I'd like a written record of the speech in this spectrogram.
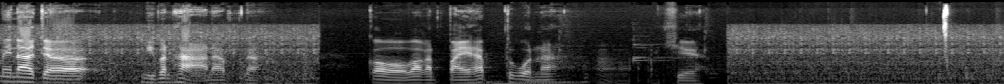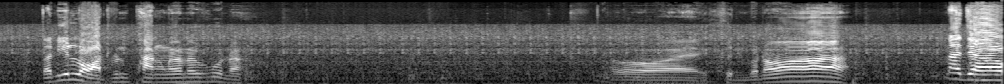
ไม่น่าจะมีปัญหานะครับนะ ก็ว่ากันไปครับทุกคนนะโอเคตอนนี้หลอดมันพังแล้วนะทุกคนนะโอ้ยขึ้นบ่เนาะน่าจะเอา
